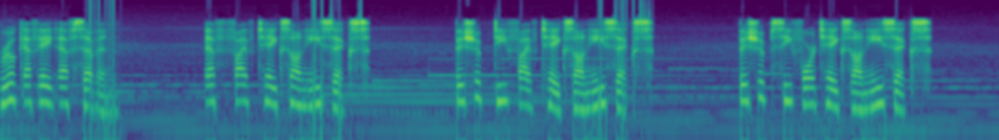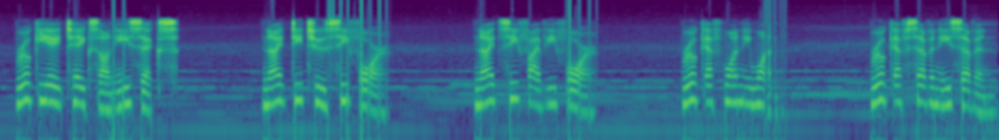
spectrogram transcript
Rook f8 f7 f5 takes on e6 Bishop d5 takes on e6 Bishop c4 takes on e6 Rook e8 takes on e6 Knight d2 c4 Knight c5 e4. Rook f1 e1. Rook f7 e7.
